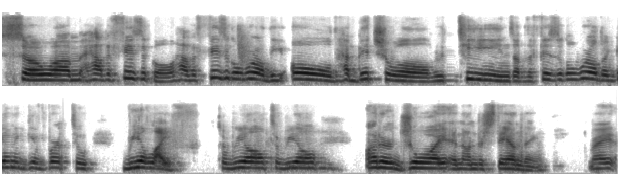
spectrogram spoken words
So um, how the physical, how the physical world, the old habitual routines of the physical world are going to give birth to real life, to real, to real utter joy and understanding, right?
